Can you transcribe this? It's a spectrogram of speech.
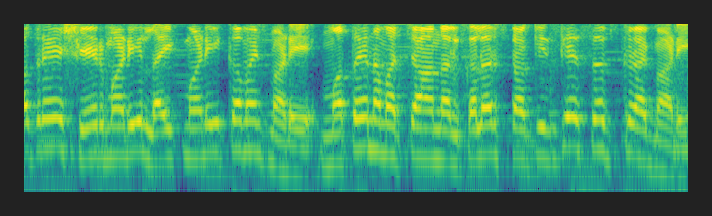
ಆದರೆ ಶೇರ್ ಮಾಡಿ ಲೈಕ್ ಮಾಡಿ ಕಮೆಂಟ್ ಮಾಡಿ. ಮತ್ತೆ ನಮ್ಮ ಚಾನಲ್ ಕಲರ್ ಸ್ಟಾಕೀಸ್ಗೆ ಸಬ್ಸ್ಕ್ರೈಬ್ ಮಾಡಿ.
